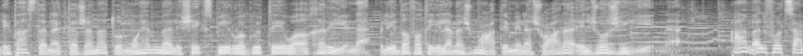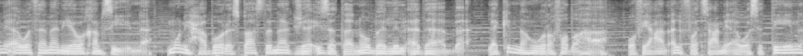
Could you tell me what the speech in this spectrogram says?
لباسترناك ترجمات مهمة لشيكسبير وغوته وآخرين بالإضافة إلى مجموعة من الشعراء الجورجيين. عام 1958 منح بوريس باسترناك جائزة نوبل للآداب لكنه رفضها. وفي عام 1960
